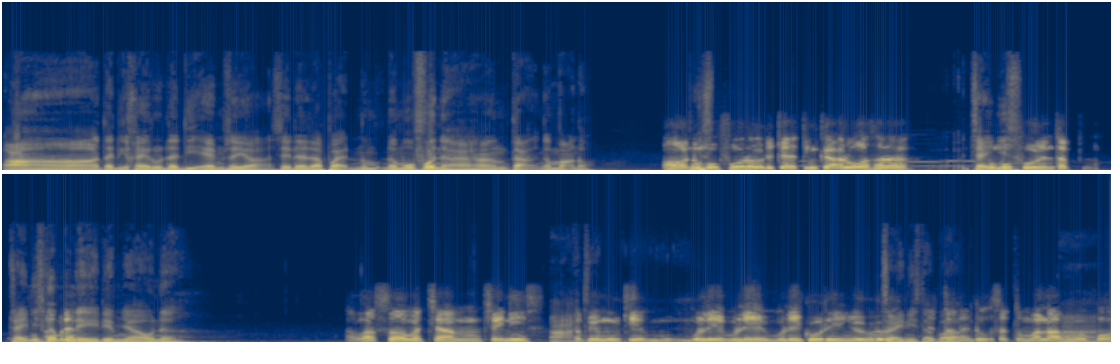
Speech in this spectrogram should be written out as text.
Ah, tadi Khairul dah DM saya. Saya dah dapat nom- nombor phone lah hang tak gemak tu. Oh, nombor phone tu dekat tingkat tu rasa dah. Nombor Chinese phone tapi Chinese kan Apa dia? Malay dia punya owner. Rasa macam Chinese. Ah, tapi mungkin boleh boleh boleh goreng ke. Chinese tak Kita apa. nak duduk satu malam ke Ah, apa.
